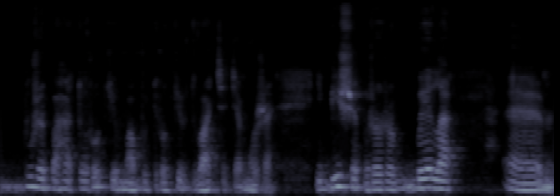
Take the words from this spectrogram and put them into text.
дуже багато років, мабуть, років 20, а може, і більше проробила е,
